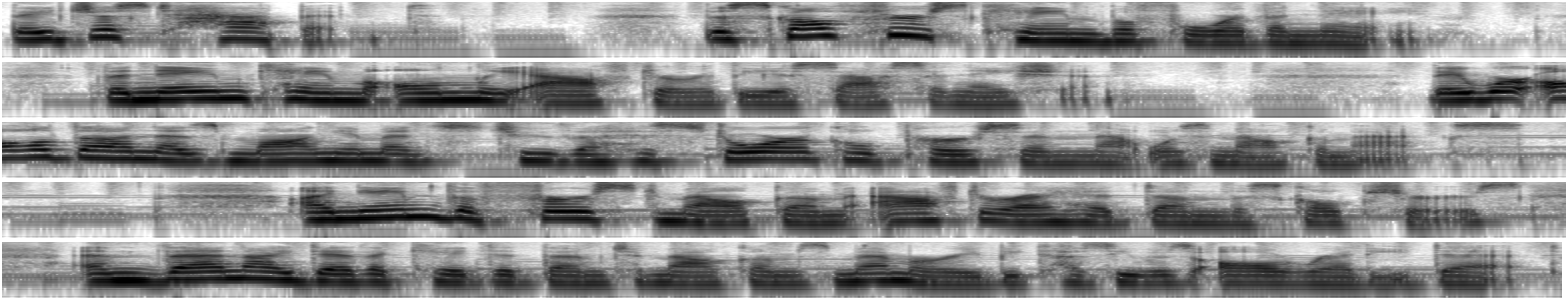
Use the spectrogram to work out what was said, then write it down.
they just happened. The sculptures came before the name. The name came only after the assassination. They were all done as monuments to the historical person that was Malcolm X. I named the first Malcolm after I had done the sculptures, and then I dedicated them to Malcolm's memory because he was already dead.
